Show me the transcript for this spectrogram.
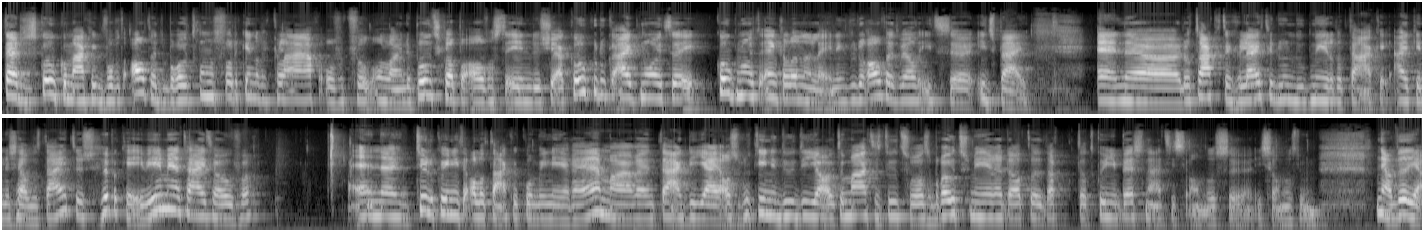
tijdens het koken maak ik bijvoorbeeld altijd de broodtrommels voor de kinderen klaar. Of ik vul online de boodschappen alvast in. Dus ja, koken doe ik eigenlijk nooit. Eh, ik kook nooit enkel en alleen. Ik doe er altijd wel iets, uh, iets bij. En door taken tegelijk te doen, doe ik meerdere taken eigenlijk in dezelfde tijd. Dus huppakee, weer meer tijd over. En natuurlijk kun je niet alle taken combineren, hè? maar een taak die jij als routine doet, die je automatisch doet, zoals brood smeren, dat, uh, dat, dat kun je best na iets anders, uh, iets anders doen. Nou, wil je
